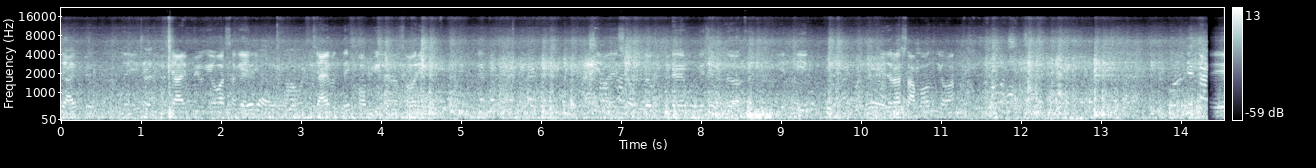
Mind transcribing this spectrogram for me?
चाय पिऊ चाय पिऊ घेवा सगळ्यांनी चाय म्हणते कॉफी सॉरी असे म्हणजे शब्द कुठले कुठले शब्द येतील जरा सामावून घ्यावा ते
